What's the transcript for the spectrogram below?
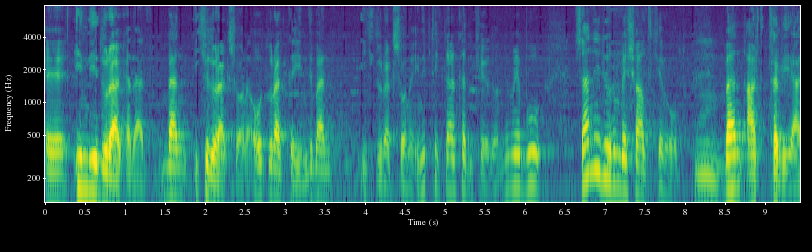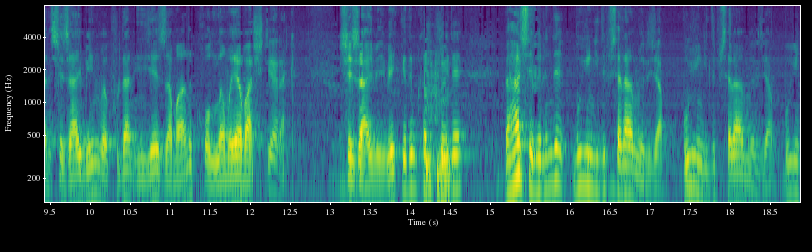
E, indiği durağa kadar. Ben iki durak sonra. O durakta indi. Ben iki durak sonra inip tekrar Kadıköy'e döndüm. Ve bu zannediyorum 5-6 kere oldu. Ben artık tabii yani Sezai Bey'in vapurdan ineceği zamanı kollamaya başlayarak Sezai Bey'i bekledim Kadıköy'de. Ve her seferinde bugün gidip selam vereceğim. Bugün gidip selam vereceğim. Bugün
